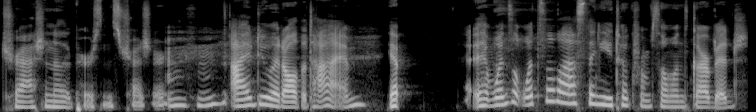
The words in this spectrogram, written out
trash another person's treasure. hmm I do it all the time. Yep. Uh, When's what's the last thing you took from someone's garbage?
